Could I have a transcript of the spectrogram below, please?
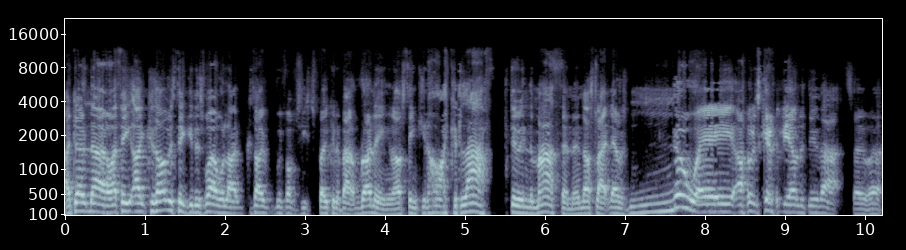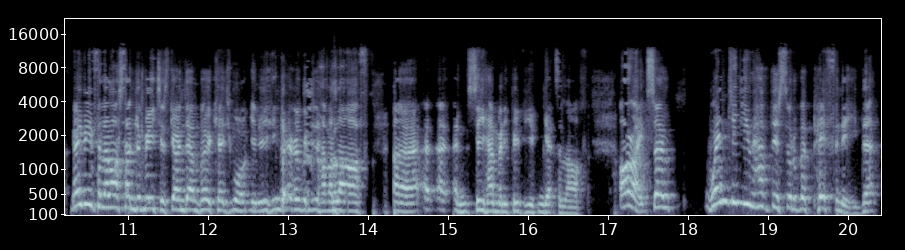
I don't know. I think because I, I, was thinking as well, like because we've obviously spoken about running, and I was thinking, oh, I could laugh doing the marathon, and I was like, there was no way I was going to be able to do that. So uh, maybe for the last hundred meters going down Birdcage Walk, you know, you can get everybody to have a laugh uh, and see how many people you can get to laugh. All right, so when did you have this sort of epiphany that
